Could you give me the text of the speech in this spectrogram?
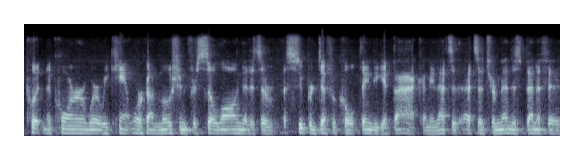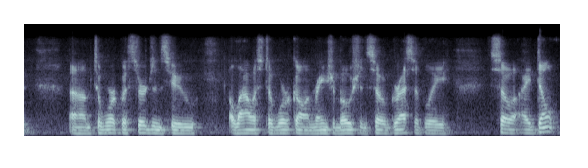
put in a corner where we can't work on motion for so long that it's a, a super difficult thing to get back. I mean, that's a, that's a tremendous benefit um, to work with surgeons who allow us to work on range of motion so aggressively. So I don't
